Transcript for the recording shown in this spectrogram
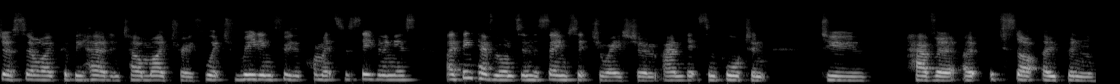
just so I could be heard and tell my truth, which reading through the comments this evening is, I think everyone's in the same situation and it's important to have a, a start open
